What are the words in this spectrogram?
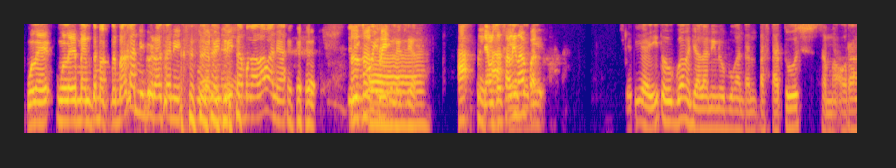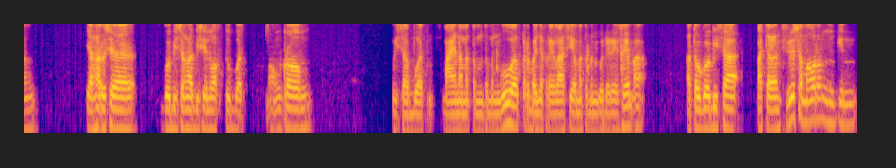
Mulai mulai main tebak-tebakan nih gue rasa nih. Bukan main cerita pengalaman ya. Jadi gue. Ah, Pli, Yang sesalin apa? Jadi, jadi ya itu gue ngejalanin hubungan tanpa status sama orang yang harusnya gue bisa ngabisin waktu buat nongkrong, bisa buat main sama temen-temen gue, perbanyak relasi sama temen gue dari SMA, atau gue bisa pacaran serius sama orang mungkin,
